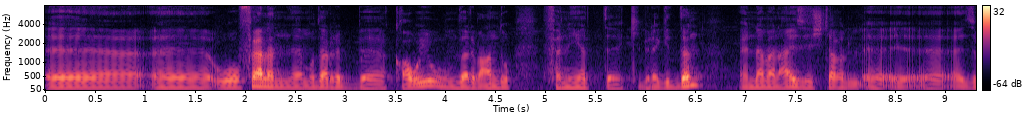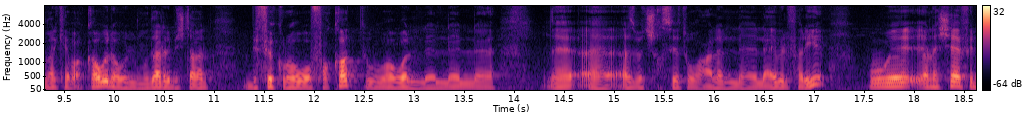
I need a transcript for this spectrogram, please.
آه، آه، وفعلا مدرب آه، قوي ومدرب عنده فنيات كبيرة جدا. إنما أنا عايز يشتغل الزمالك هيبقى قوي لو المدرب يشتغل بفكره هو فقط وهو ال- ال- ال- أثبت شخصيته على لاعبي الفريق. وأنا شايف إن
